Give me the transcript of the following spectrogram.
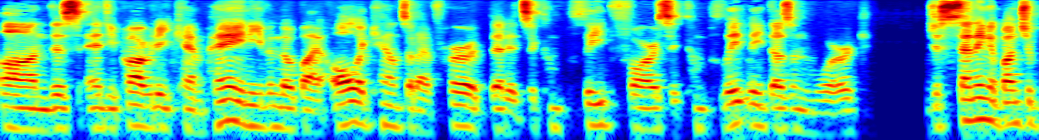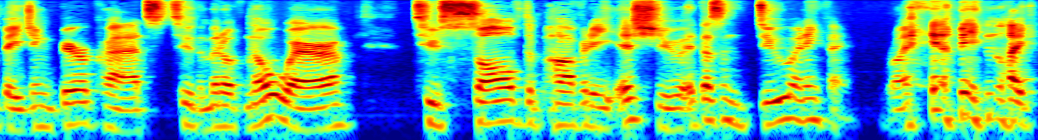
on this anti-poverty campaign, even though by all accounts that I've heard that it's a complete farce, it completely doesn't work. Just sending a bunch of Beijing bureaucrats to the middle of nowhere to solve the poverty issue, it doesn't do anything, right? I mean, like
